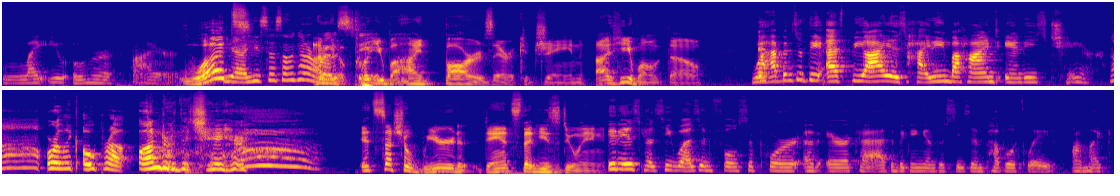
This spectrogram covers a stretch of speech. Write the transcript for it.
light you over a fire. What? Yeah, he says something kind of I'm roasty. gonna put you behind bars, Erika Jayne. Uh, he won't though. What happens if the FBI is hiding behind Andy's chair? or like Oprah under the chair. It's such a weird dance that he's doing. It is because he was in full support of Erika at the beginning of the season publicly on like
